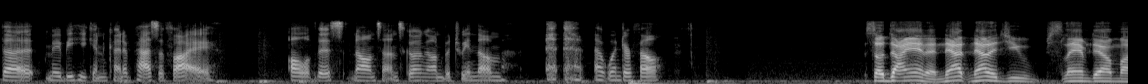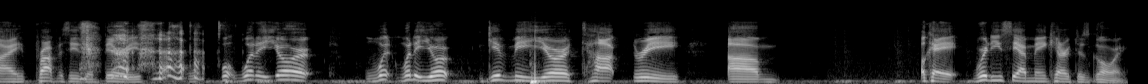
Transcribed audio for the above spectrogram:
that maybe he can kind of pacify all of this nonsense going on between them at Winterfell. So Diana, now now that you slammed down my prophecies and theories, what, what are your what what are your give me your top three um okay, where do you see our main characters going?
